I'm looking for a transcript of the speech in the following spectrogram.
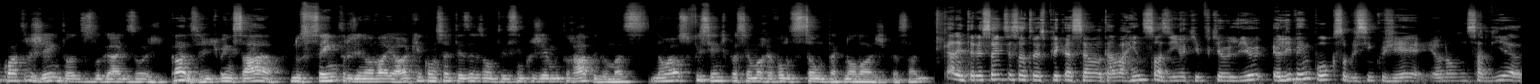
4G em todos os lugares hoje. Claro, se a gente pensar no centro de Nova York, com certeza eles vão ter 5G muito rápido, mas não é o suficiente para ser uma revolução tecnológica, sabe? Cara, interessante essa tua explicação. Eu tava rindo sozinho aqui porque eu li, eu li bem pouco sobre 5G, eu não sabia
